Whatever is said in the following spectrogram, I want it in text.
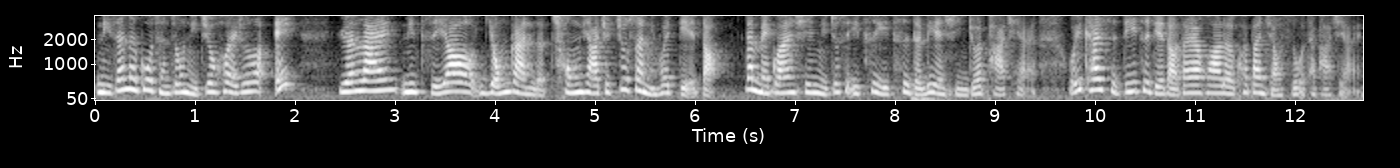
你在那过程中，你就会就说，哎，原来你只要勇敢的冲下去，就算你会跌倒，但没关系，你就是一次一次的练习，你就会爬起来。我一开始第一次跌倒，大概花了快半小时我才爬起来。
